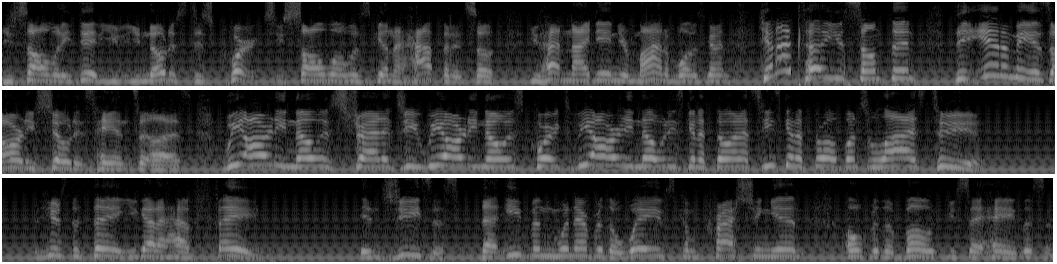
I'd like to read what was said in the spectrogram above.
You saw what he did. You, you noticed his quirks. You saw what was going to happen. And so you had an idea in your mind of what was going to Can I tell you something? The enemy has already showed his hand to us. We already know his strategy. We already know his quirks. We already know what he's going to throw at us. He's going to throw a bunch of lies to you. But here's the thing you got to have faith in Jesus that even whenever the waves come crashing in over the boat, you say, hey, listen,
